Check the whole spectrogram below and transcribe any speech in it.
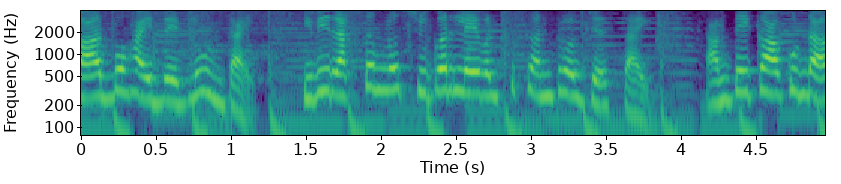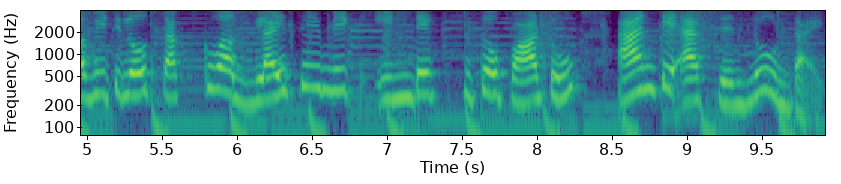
కార్బోహైడ్రేట్లు ఉంటాయి. ఇవి రక్తంలో షుగర్ లెవెల్స్ కంట్రోల్ చేస్తాయి. అంతేకాకుండా వీటిలో తక్కువ గ్లైసెమిక్ ఇండెక్స్తో పాటు యాంటీ ఆక్సిడెంట్లు ఉంటాయి.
